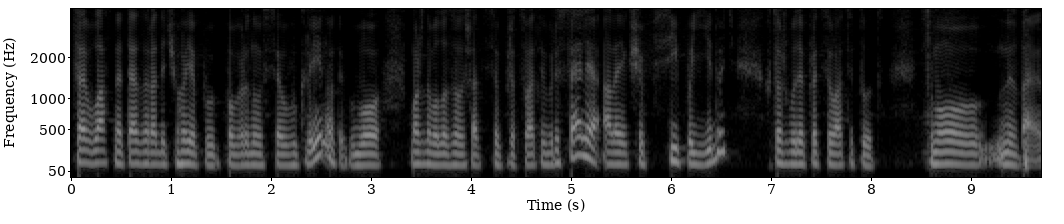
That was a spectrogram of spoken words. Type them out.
це власне те, заради чого я повернувся в Україну. Типу, бо можна було залишатися працювати в Брюсселі, але якщо всі поїдуть, хто ж буде працювати тут? Тому не знаю,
